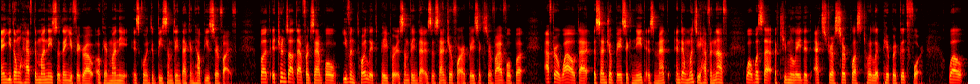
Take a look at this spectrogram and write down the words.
and you don't have the money, so then you figure out, okay, money is going to be something that can help you survive. But it turns out that, for example, even toilet paper is something that is essential for our basic survival. But after a while, that essential basic need is met. And then once you have enough, well, what's that accumulated extra surplus toilet paper good for? Well,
